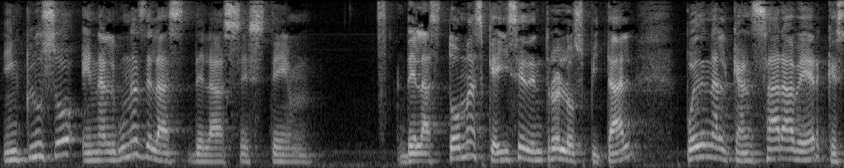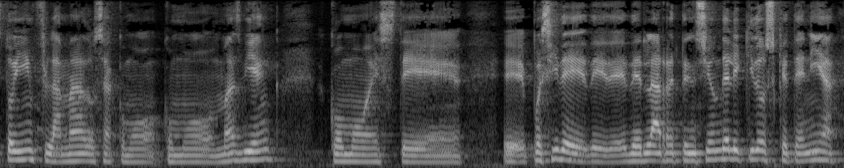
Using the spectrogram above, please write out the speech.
Incluso en algunas de las, de las, este, de las tomas que hice dentro del hospital, pueden alcanzar a ver que estoy inflamado, o sea, como, como más bien como este, eh, pues sí, de, de, de la retención de líquidos que tenía.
